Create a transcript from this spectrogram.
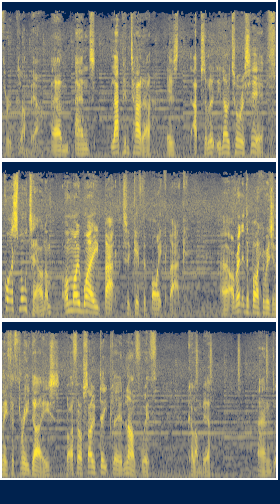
through Colombia. Um, and La Pintada is absolutely no tourists here. Quite a small town. I'm on my way back to give the bike back uh, I rented the bike originally for three days, but I fell so deeply in love with Colombia and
